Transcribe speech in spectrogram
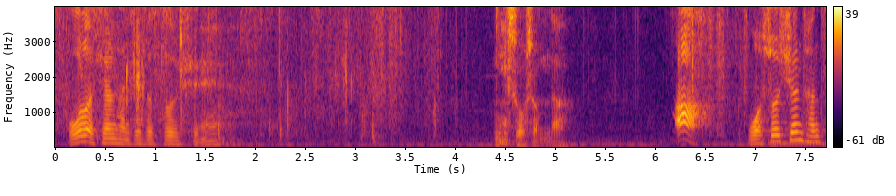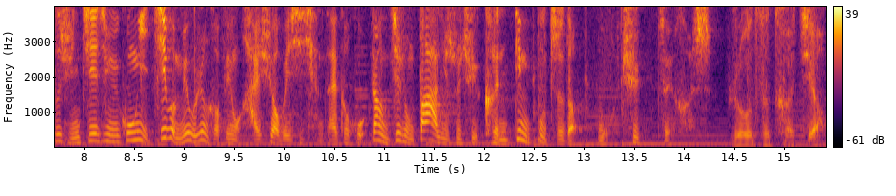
除了宣传就是咨询。你说什么呢？啊，我说宣传咨询接近于公益，基本没有任何费用，还需要维系潜在客户，让你这种大力出去，肯定不值得，我去最合适。孺子可教。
